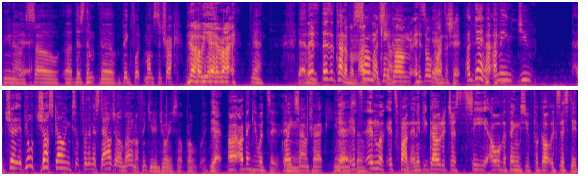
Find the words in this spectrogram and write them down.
You know, Yeah. so uh, there's the the Bigfoot monster truck. Oh yeah, right. Yeah. Yeah, there's there's a ton of them. So much King stuff. Kong, it's all Yeah. kinds of shit. Again, I mean, you. uh, If you're just going to for the nostalgia alone, I think you'd enjoy yourself probably. Yeah, I, I think you would too. Great And- soundtrack. You yeah, know, it's so- and look, it's fun. And if you go to just see all the things you forgot existed,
